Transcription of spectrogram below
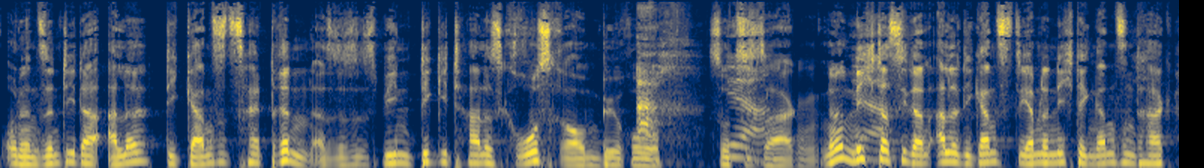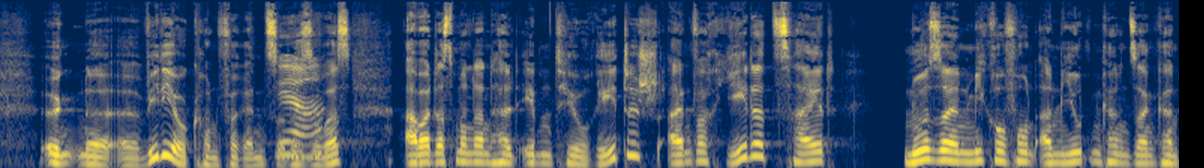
Und dann sind die da alle die ganze Zeit drin. Also es ist wie ein digitales Großraumbüro Ach, sozusagen. Ja. Ne? Nicht, ja. dass sie dann alle die ganze, die haben dann nicht den ganzen Tag irgendeine äh, Videokonferenz ja. oder sowas, aber dass man dann halt eben theoretisch einfach jederzeit nur sein Mikrofon unmuten kann und sagen kann,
